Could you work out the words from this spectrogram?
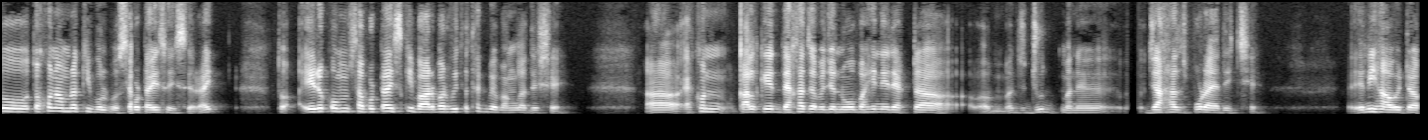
তো তখন আমরা কি বলব? স্যাবোটাইজ হয়েছে রাইট তো এরকম স্যাবোটাইজ কি বারবার হইতে থাকবে বাংলাদেশে? এখন কালকে দেখা যাবে যে নৌবাহিনীর একটা যুদ্ধ মানে জাহাজ পোড়ায় দিচ্ছে। এনিহাও এটা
